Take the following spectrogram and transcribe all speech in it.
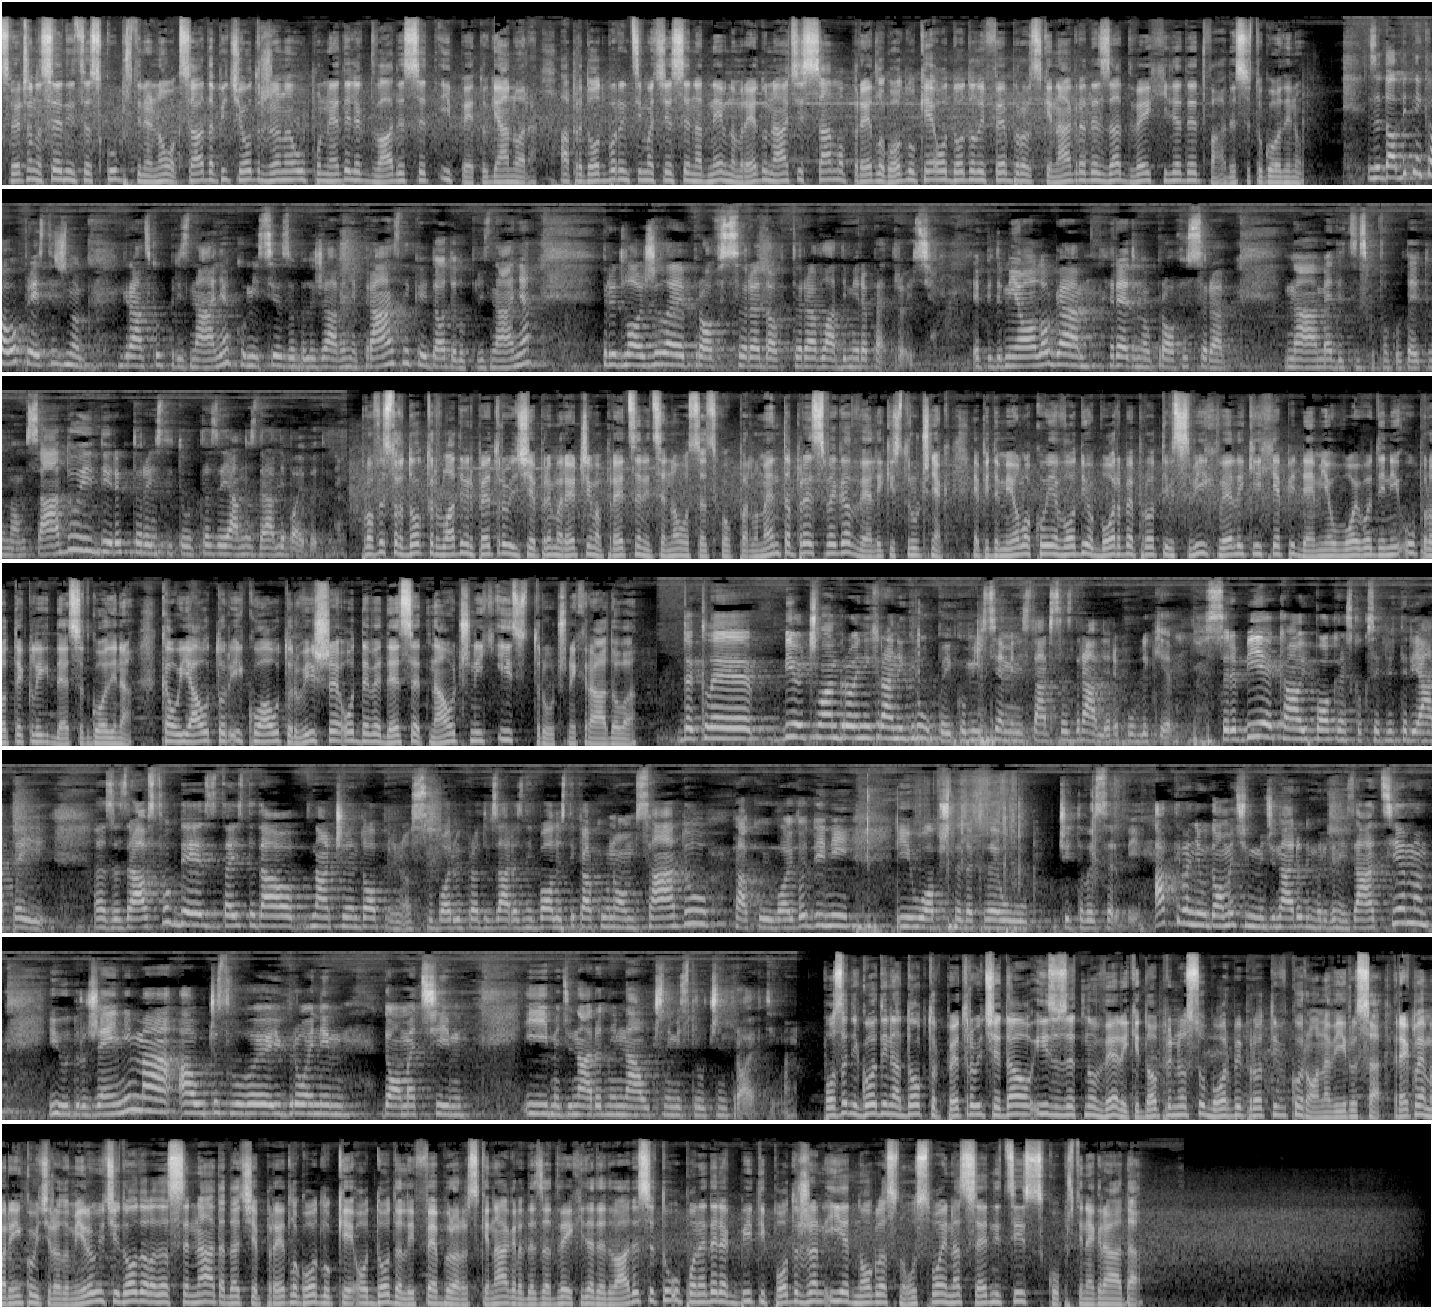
Svečana sednica Skupštine Novog Sada biće održana u ponedeljak 25. januara, a pred odbornicima će se na dnevnom redu naći samo predlog odluke o dodali februarske nagrade za 2020. godinu. Za dobitnika ovog prestižnog gradskog priznanja Komisija za obeležavanje praznika i dodelu priznanja predložila je profesora doktora Vladimira Petrovića, epidemiologa, redovnog profesora na Medicinskom fakultetu u Novom Sadu i direktora Instituta za javno zdravlje Vojvodine. Profesor dr. Vladimir Petrović je prema rečima predsednice Novosadskog parlamenta pre svega veliki stručnjak, epidemiolog koji je vodio borbe protiv svih velikih epidemija u Vojvodini u proteklih 10 godina, kao i autor i koautor više od 90 naučnih i stručnih radova. Dakle, bio je član brojnih ranih grupa i komisija Ministarstva zdravlja Republike Srbije, kao i pokrenjskog sekretarijata i za zdravstvo, gde je zaista dao značajan doprinos u borbi protiv zaraznih bolesti, kako u Novom Sadu, tako i u Vojvodini i uopšte, dakle, u čitavoj Srbiji. Aktivan je u domaćim međunarodnim organizacijama i udruženjima, a učestvovao je i brojnim domaćim i međunarodnim naučnim i stručnim projektima. Poslednjih godina dr. Petrović je dao izuzetno veliki doprinos u borbi protiv koronavirusa. Rekla je Marinković Radomirović i dodala da se nada da će predlog odluke o dodali februarske nagrade za 2020. u ponedeljak biti podržan i jednoglasno usvojen na sednici Skupštine grada.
